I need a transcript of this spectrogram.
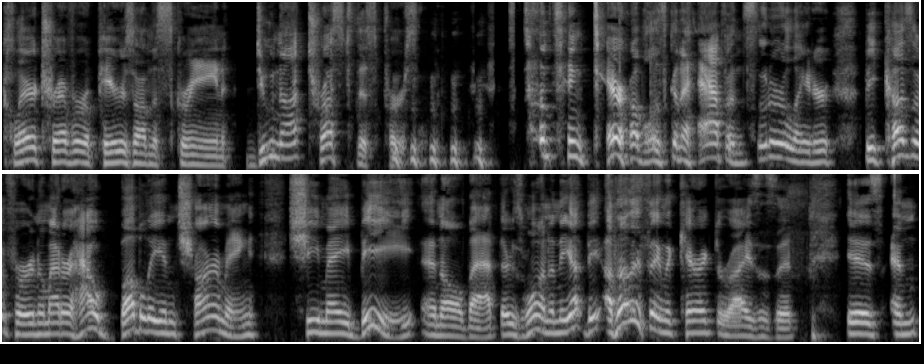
Claire Trevor appears on the screen do not trust this person. Something terrible is going to happen sooner or later because of her, no matter how bubbly and charming she may be, and all that. There's one, and the the another thing that characterizes it is, and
